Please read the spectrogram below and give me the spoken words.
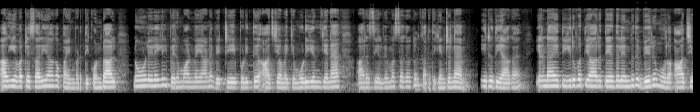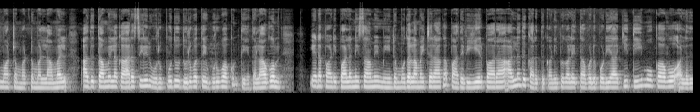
ஆகியவற்றை சரியாக பயன்படுத்தி கொண்டால் நூலிலையில் பெரும்பான்மையான வெற்றியை பிடித்து ஆட்சி அமைக்க முடியும் என அரசியல் விமர்சகர்கள் கருதுகின்றனர். இறுதியாக இரண்டாயிரத்தி இருபத்தி ஆறு தேர்தல் என்பது வெறும் ஒரு ஆட்சி மாற்றம் மட்டுமல்லாமல் அது தமிழக அரசியலில் ஒரு புது துருவத்தை உருவாக்கும் தேர்தலாகும். எடப்பாடி பழனிசாமி மீண்டும் முதலமைச்சராக பதவி ஏற்பாரா அல்லது கருத்து கணிப்புகளை தவிடு பொடியாக்கி திமுகவோ அல்லது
